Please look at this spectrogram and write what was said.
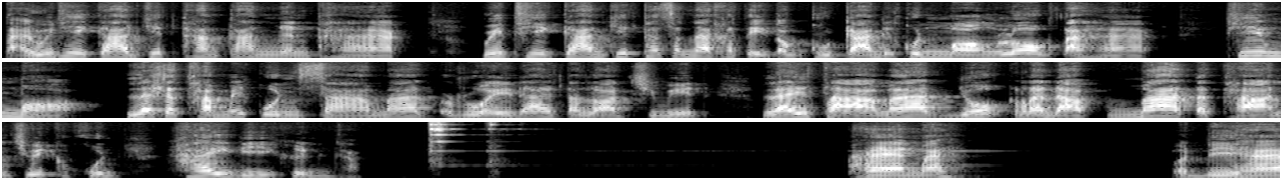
แต่วิธีการคิดทางการเงินต่างหาก วิธีการคิดทัศนคติต่อคุณการที่คุณมองโลกต่างหาก ที่เหมาะและจะทำให้คุณสามารถรวยได้ตลอดชีวิต และสามารถยกระดับมาตรฐานชีวิตของคุณให้ดีขึ้นครับ แพงไหม สวัสดีฮะ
